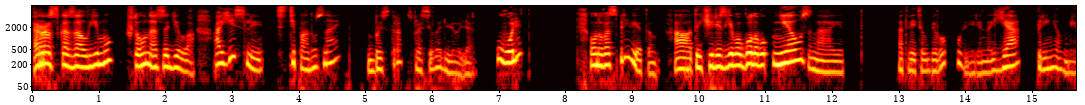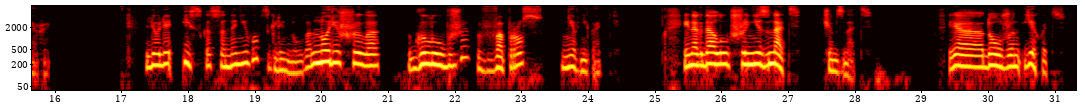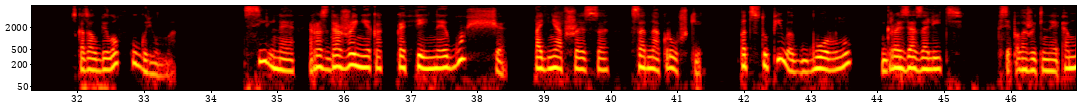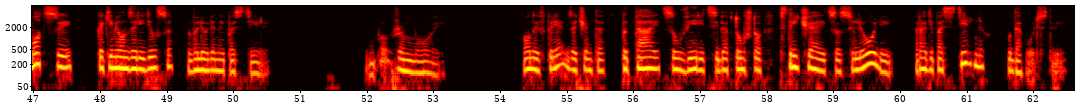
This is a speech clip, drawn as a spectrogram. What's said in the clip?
рассказал ему, что у нас за дела. А если Степан узнает? быстро спросила Лёля. Уволит? Он у вас с приветом, а ты через его голову не узнает, ответил Белов уверенно. Я принял меры. Лёля искоса на него взглянула, но решила глубже в вопрос не вникать. Иногда лучше не знать, чем знать. — Я должен ехать, — сказал Белов угрюмо. Сильное раздражение, как кофейная гуща, поднявшаяся с дна кружки, подступило к горлу, грозя залить все положительные эмоции, какими он зарядился в Лёлиной постели. Боже мой! Он и впрямь зачем-то пытается уверить себя в том, что встречается с Лёлей ради постельных удовольствий.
